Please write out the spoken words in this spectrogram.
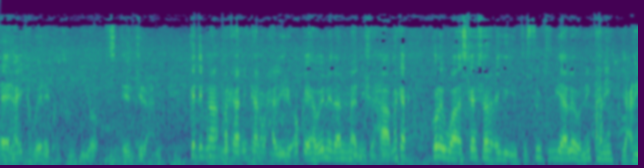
waxay ahayd haweeney konton iyo siddeed jir ah kadibna markaa ninkan waxaa la yidhi okay haweeneydan maa disha ha marka kolay waa iska sharciga iyo dastuurka u yaalay oo ninkani yacni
